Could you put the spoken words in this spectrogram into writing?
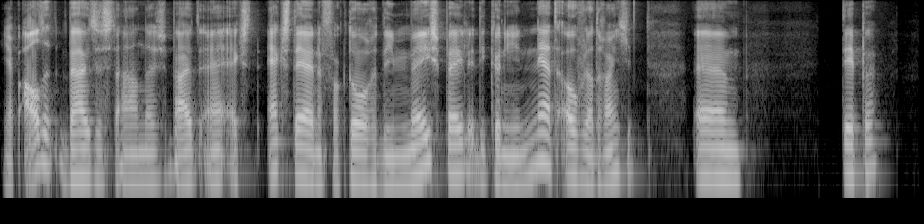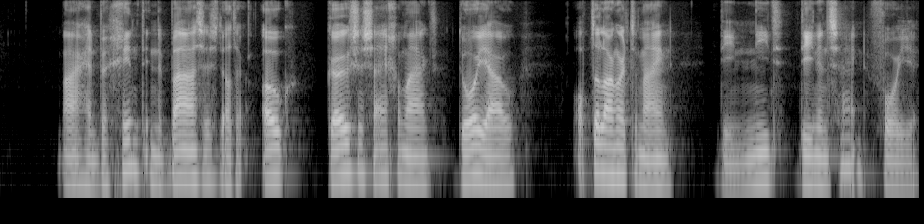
Je hebt altijd buitenstaanders, buiten, eh, externe factoren die meespelen. Die kunnen je net over dat randje um, tippen. Maar het begint in de basis dat er ook keuzes zijn gemaakt door jou op de lange termijn die niet dienend zijn voor je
